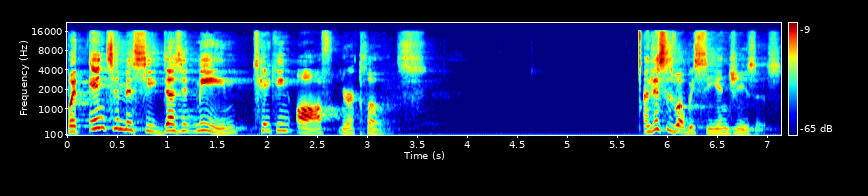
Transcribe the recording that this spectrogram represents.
but intimacy doesn't mean taking off your clothes. And this is what we see in Jesus.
